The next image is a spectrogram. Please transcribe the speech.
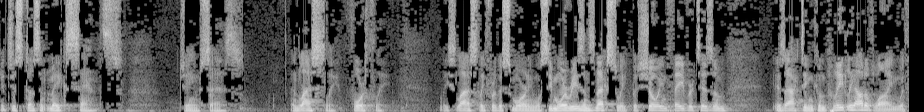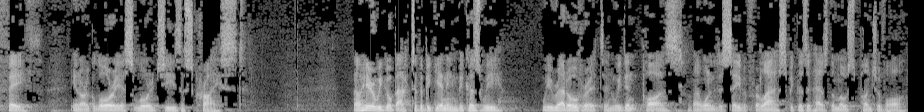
It just doesn't make sense, James says. And lastly, fourthly, at least lastly for this morning, we'll see more reasons next week, but showing favoritism is acting completely out of line with faith in our glorious Lord Jesus Christ. Now, here we go back to the beginning because we, we read over it and we didn't pause. And I wanted to save it for last because it has the most punch of all.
